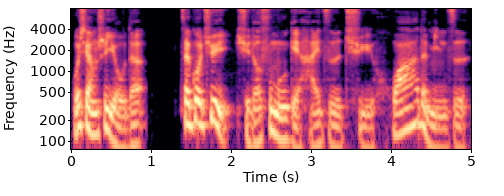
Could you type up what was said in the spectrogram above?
我想是有的。在过去，许多父母给孩子取花的名字。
